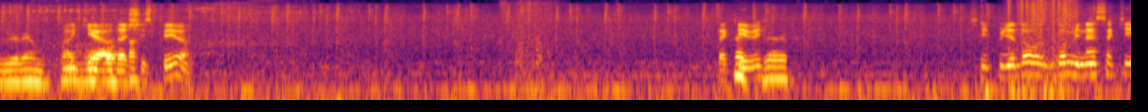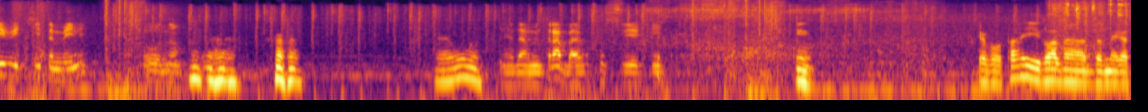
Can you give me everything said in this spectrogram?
Zeremos. Aqui é o da. XP, ó. Essa É, cave. já era. A gente podia do- dominar essa cave aqui também, né? Ou não? É uma. Ia dar muito trabalho pra conseguir aqui. Sim. Quer voltar aí lá na da Mega.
